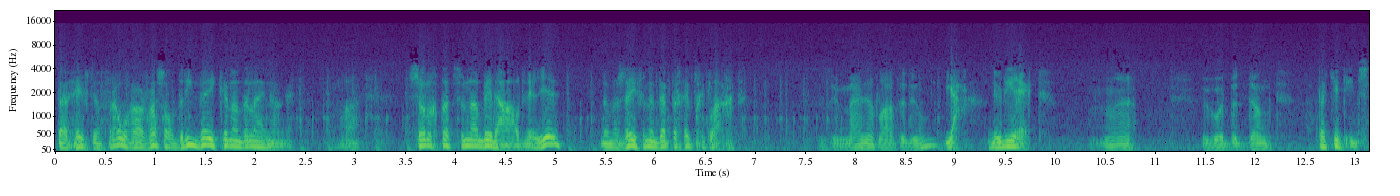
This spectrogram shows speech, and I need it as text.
daar heeft een vrouw haar was al drie weken aan de lijn hangen. Wat? Zorg dat ze naar binnen haalt, wil je? Nummer 37 heeft geklaagd. Wilt u mij dat laten doen? Ja, nu direct. Nou, u wordt bedankt. Tot je dienst.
